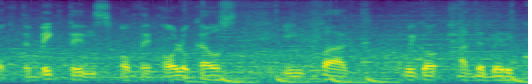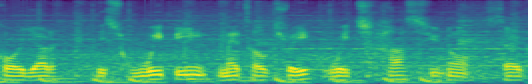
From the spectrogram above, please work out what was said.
of the victims of the Holocaust. In fact, we got at the very courtyard this weeping metal tree which has you know served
